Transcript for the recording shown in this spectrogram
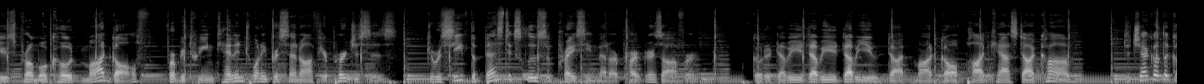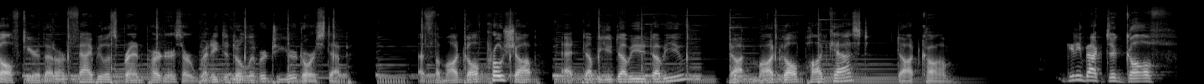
Use promo code MODGOLF for between 10 and 20% off your purchases to receive the best exclusive pricing that our partners offer. Go to www.modgolfpodcast.com to check out the golf gear that our fabulous brand partners are ready to deliver to your doorstep. That's the Mod Golf Pro Shop at www.modgolfpodcast.com. Getting back to golf,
